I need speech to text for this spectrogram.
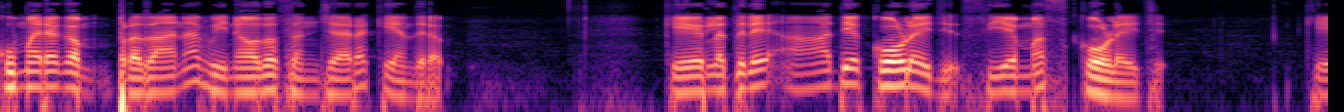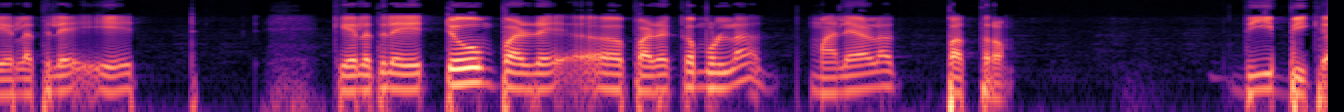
കുമരകം പ്രധാന വിനോദസഞ്ചാര കേന്ദ്രം. കേരളത്തിലെ ആദ്യ college C M S college. കേരളത്തിലെ കേരളത്തിലെ ഏറ്റവും പഴയ പഴക്കമുള്ള മലയാള പത്രം ദീപിക.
